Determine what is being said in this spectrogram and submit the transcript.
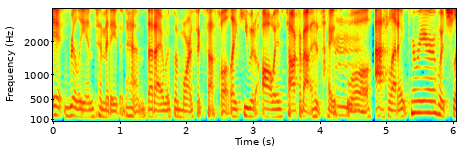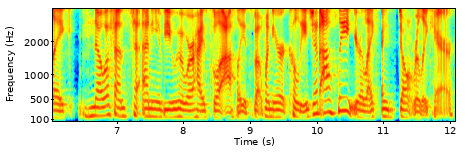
it really intimidated him that I was a more successful. Like he would always talk about his high school mm. athletic career, which like no offense to any of you who are high school athletes, but when you're a collegiate athlete, you're like I don't really care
